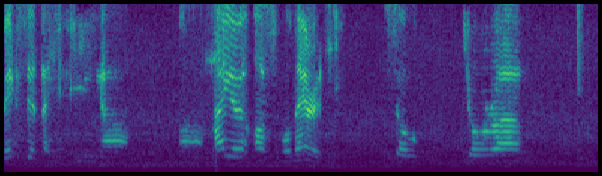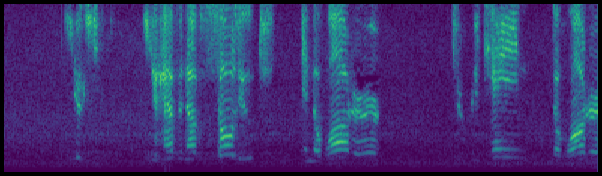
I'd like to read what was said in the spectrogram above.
makes it a, a uh, uh, higher osmolarity. So your um, you you have enough solute in the water to retain the water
